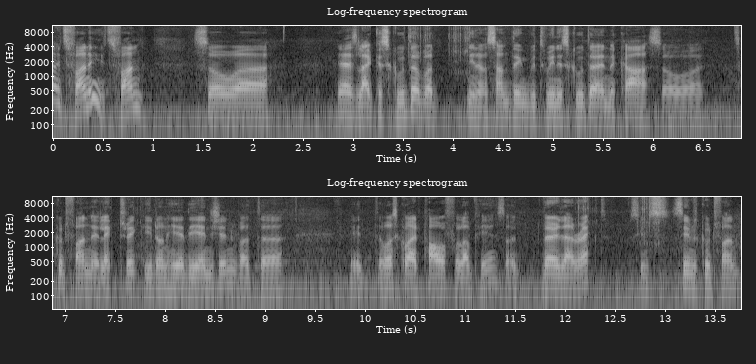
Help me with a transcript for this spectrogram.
Oh, it's funny. It's fun. So uh, yeah, it's like a scooter, but you know something between a scooter and a car. So uh, it's good fun. Electric. You don't hear the engine, but uh, it was quite powerful up here. So very direct. Seems seems good fun.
